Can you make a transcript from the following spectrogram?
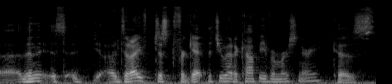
uh, then is, uh, did I just forget that you had a copy of Immercenary? Because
